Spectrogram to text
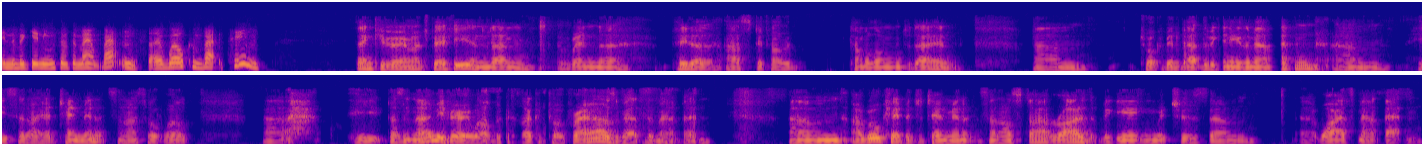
in the beginnings of the Mountbatten. So welcome back, Tim. Thank you very much, Becky. And um, when uh, Peter asked if I would come along today and um, talk a bit about the beginning of the Mountbatten, um, he said I had 10 minutes, and I thought, well, uh, he doesn't know me very well because I could talk for hours about the Mountbatten. Um, I will keep it to 10 minutes, and I'll start right at the beginning, which is um, uh, why it's Mountbatten.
